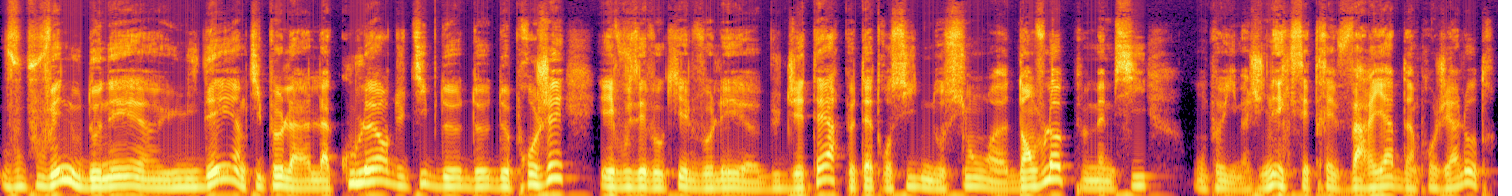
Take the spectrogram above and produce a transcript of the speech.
vous pouvez nous donner euh, une idée, un petit peu la, couleur du type de, projet, et vous évoquiez le volet euh, budgétaire, peut-être aussi une notion euh, d'enveloppe, même si on peut imaginer que c'est très variable d'un projet à l'autre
